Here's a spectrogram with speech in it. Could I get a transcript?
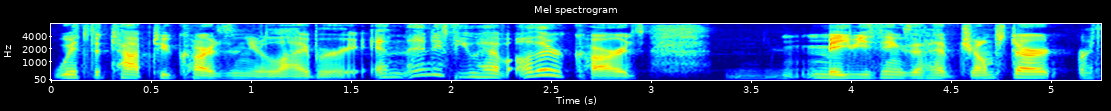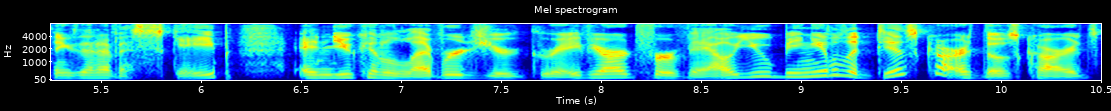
with the top two cards in your library. And then if you have other cards, maybe things that have jumpstart or things that have escape, and you can leverage your graveyard for value, being able to discard those cards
